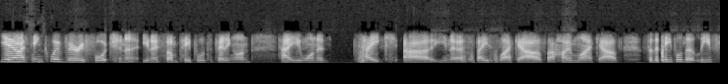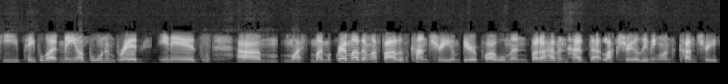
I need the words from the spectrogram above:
Yeah, I think we're very fortunate. You know, some people, depending on how you want to take, uh, you know, a space like ours, a home like ours, for the people that live here, people like me, I'm born and bred in Airds. Um, my my grandmother, my father's country, I'm Biripi woman, but I haven't had that luxury of living on country.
